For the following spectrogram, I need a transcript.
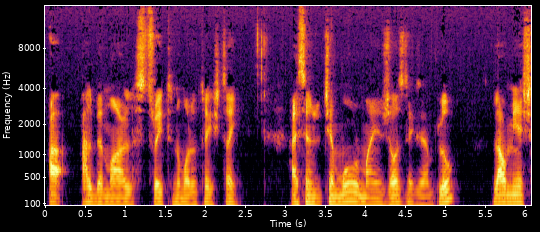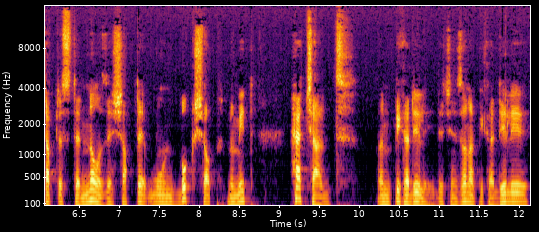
a, Albemarle Street numărul 33. Hai să ne ducem mult mai în jos, de exemplu, la 1797, un bookshop numit Hatchard în Piccadilly. Deci în zona Piccadilly,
